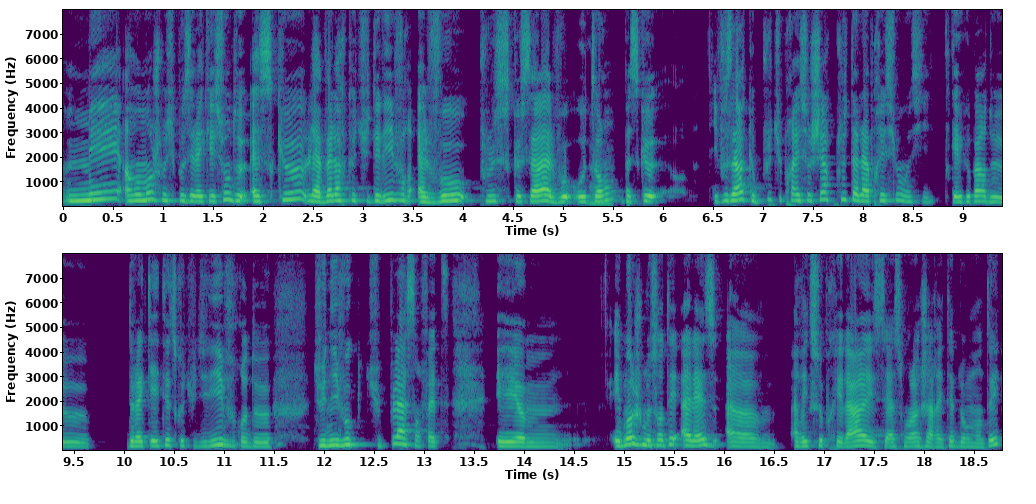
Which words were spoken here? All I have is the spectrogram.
mais à un moment, je me suis posé la question de est-ce que la valeur que tu délivres, elle vaut plus que ça, elle vaut autant? Parce que il faut savoir que plus tu prices cher, plus tu as la pression aussi, quelque part de de la qualité de ce que tu délivres, de du niveau que tu places en fait. Et euh, et moi, je me sentais à l'aise euh, avec ce prix-là, et c'est à ce moment-là que j'arrêtais de l'augmenter.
